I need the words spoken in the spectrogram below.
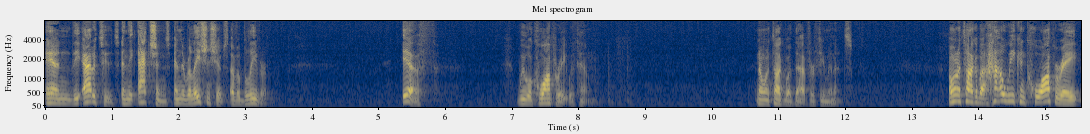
and the attitudes and the actions and the relationships of a believer. If we will cooperate with Him. And I want to talk about that for a few minutes. I want to talk about how we can cooperate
